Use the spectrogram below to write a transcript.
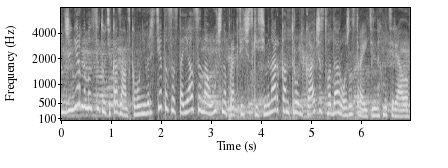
инженерном институте Казанского университета состоялся научно-практический семинар «Контроль качества дорожно-строительных материалов».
